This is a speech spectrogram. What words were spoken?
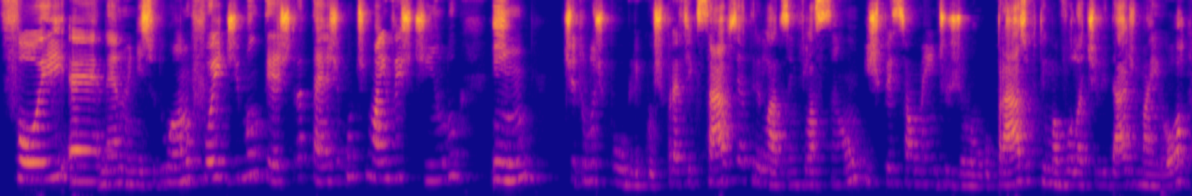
foi, é, né, no início do ano, foi de manter a estratégia e continuar investindo em títulos públicos pré-fixados e atrelados à inflação, especialmente os de longo prazo, que tem uma volatilidade maior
